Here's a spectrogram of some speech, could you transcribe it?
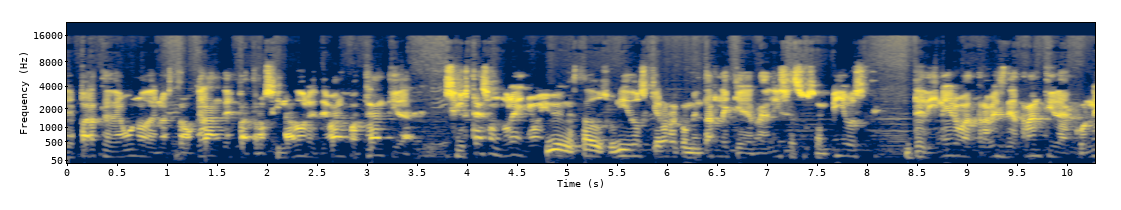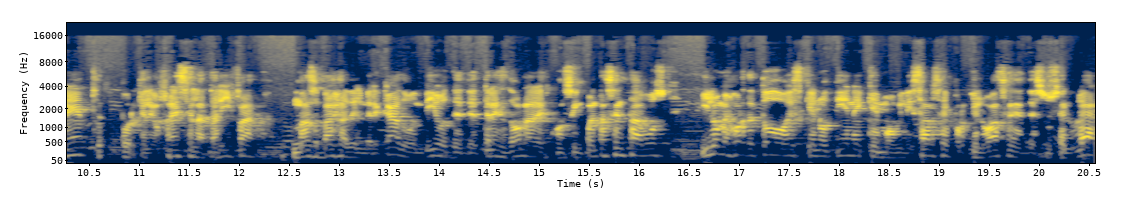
de parte de uno de nuestros grandes patrocinadores de Banco Atlántida. Si usted es hondureño y vive en Estados Unidos, quiero recomendarle que realice sus envíos de dinero a través de Atlántida Connect porque le ofrece la tarifa más baja del mercado, envíos desde 3 dólares con 50 centavos y lo mejor de todo es que no tiene que movilizarse porque lo hace desde su celular.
